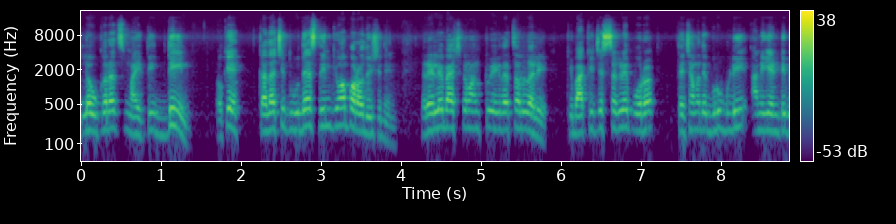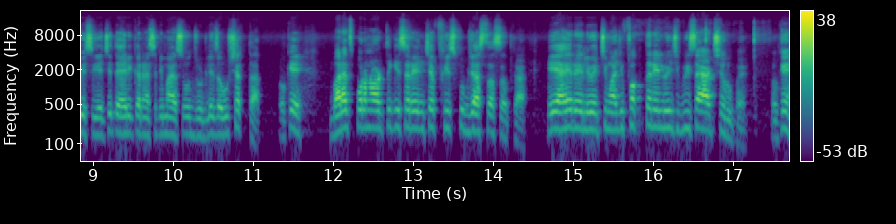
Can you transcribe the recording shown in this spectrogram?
लवकरच माहिती देईन. ओके कदाचित उद्याच देईन किंवा परवा दिवशी देईन रेल्वे बॅच क्रमांक टू एकदा चालू झाली की बाकीचे सगळे पोरं त्याच्यामध्ये ग्रुप डी आणि एनटीपीसी याची तयारी करण्यासाठी माझ्यासोबत जोडले जाऊ शकतात. ओके बऱ्याच पोरांना वाटतं की सर यांच्या फीस खूप जास्त असतात का? हे आहे रेल्वेची माझी फक्त रेल्वेची फीस आहे आठशे रुपये. ओके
